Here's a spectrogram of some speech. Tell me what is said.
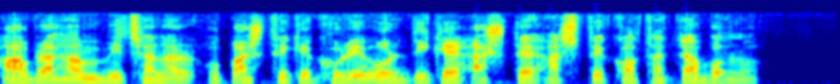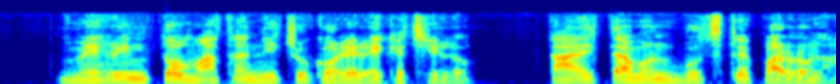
আব্রাহাম বিছানার ওপাশ থেকে ঘুরে ওর দিকে আসতে আসতে কথাটা বলল মেহরিন তো মাথা নিচু করে রেখেছিল তাই তেমন বুঝতে পারল না।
